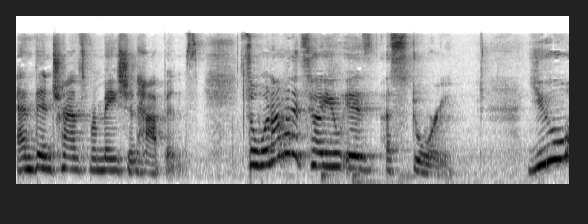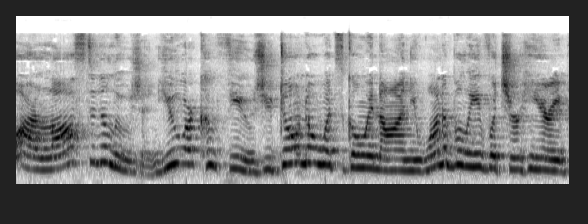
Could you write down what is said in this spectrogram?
and then transformation happens. So, what I'm going to tell you is a story. You are lost in illusion. You are confused. You don't know what's going on. You want to believe what you're hearing,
